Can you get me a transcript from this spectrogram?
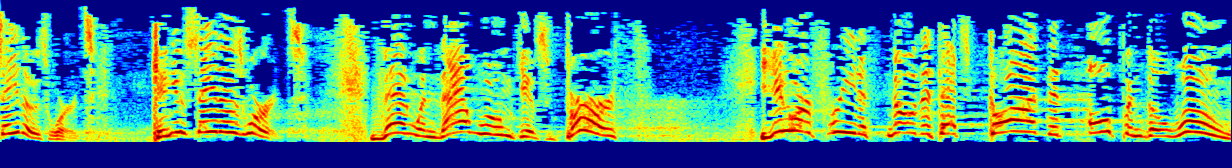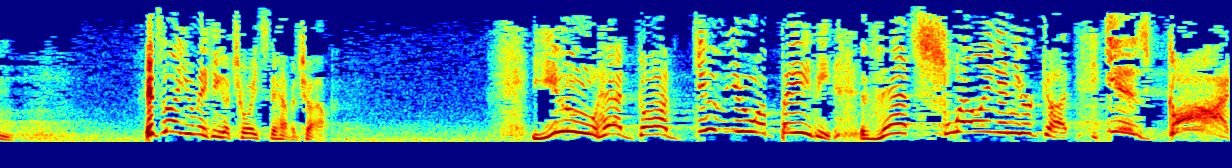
say those words? Can you say those words? Then, when that womb gives birth, you are free to know that that's God that opened the womb. It's not you making a choice to have a child. You had God give you a baby. That swelling in your gut is God.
